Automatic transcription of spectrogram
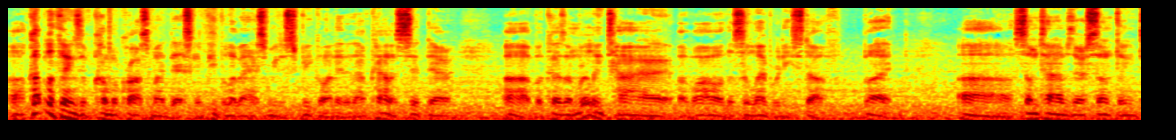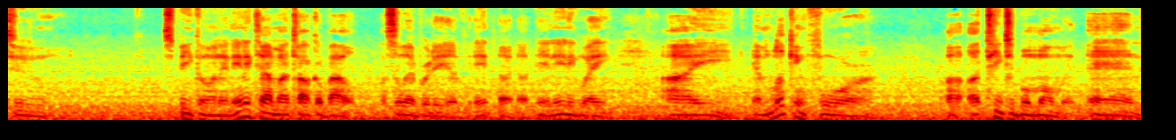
A couple of things have come across my desk and people have asked me to speak on it, and I've kind of sit there uh, because I'm really tired of all the celebrity stuff. But uh, sometimes there's something to speak on. And anytime I talk about a celebrity of, in, uh, in any way, I am looking for a, a teachable moment. And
